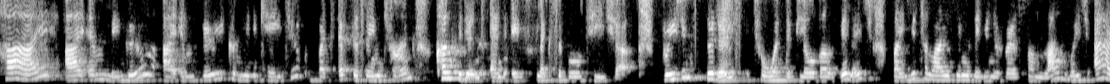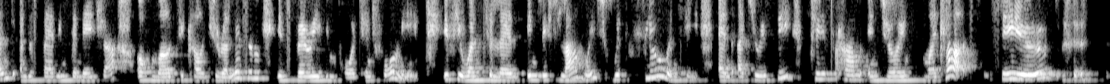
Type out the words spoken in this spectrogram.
Hi, I am Lingu. I am very communicative, but at the same time, confident and a flexible teacher, bridging students toward the global village by utilizing the universal language and understanding the nature of multiculturalism is very important for me. If you want to learn English language with fluency and accuracy, please come and join my class. See you.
